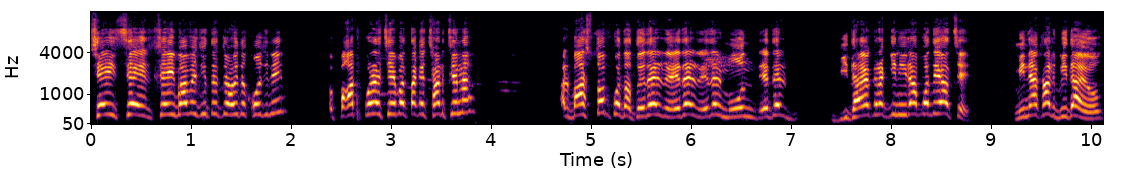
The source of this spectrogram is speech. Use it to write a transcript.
সেই সেই সেইভাবে জিতেছে হয়তো খোঁজ নিন। পাপ করেছে এবার তাকে ছাড়ছে না। আর বাস্তব কথা তো এদের এদের এদের মন এদের বিধায়করা কি নিরাপদে আছে? মিনাখার বিধায়ক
